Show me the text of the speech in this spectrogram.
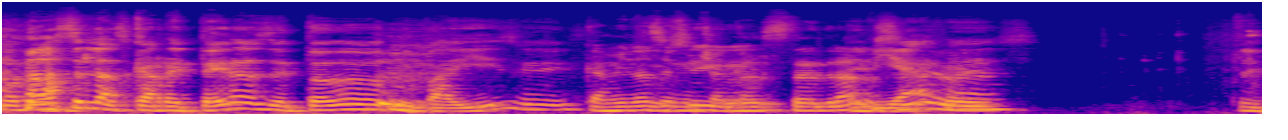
conoces las carreteras de todo tu país, güey. Caminas en Michoacán. pues, tendrá, Te güey. Pues,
